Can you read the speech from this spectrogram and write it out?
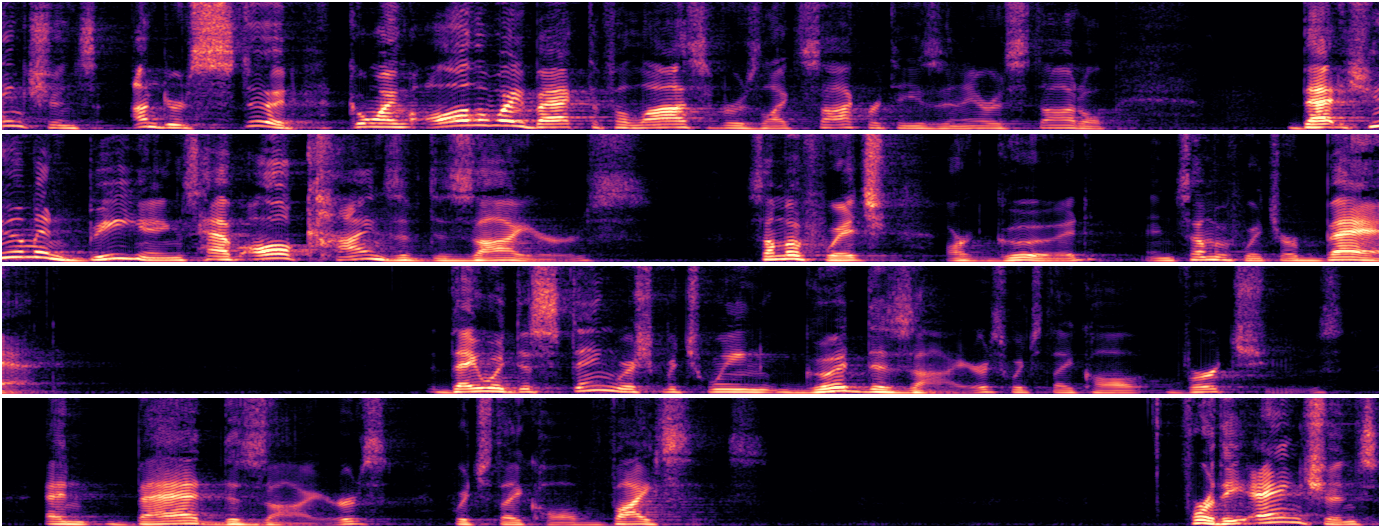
ancients understood, going all the way back to philosophers like Socrates and Aristotle, that human beings have all kinds of desires, some of which are good and some of which are bad. they would distinguish between good desires, which they call virtues, and bad desires, which they call vices. For the ancients,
